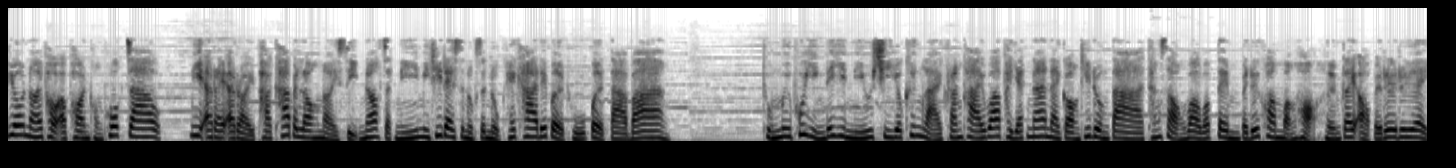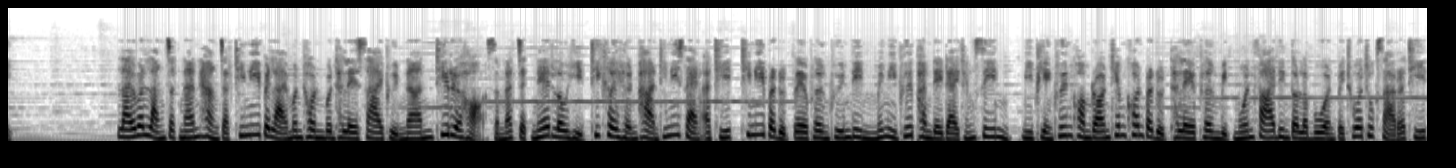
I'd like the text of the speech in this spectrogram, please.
โย่น้อยเผ่าอภรของพวกเจ้า มีอะไรอร่อยพาข้าไปลองหน่อยสินอกจากนี้มีที่ใดสนุกสนุกให้ข้าได้เปิดหูเปิดตาบ้าง ถุงมือผู้หญิงได้ยินนิ้วชี้ยกครึ่งหลายครั้งคล้ายว่าพยักหน้านายกองที่ดวงตาทั้งสองวาววับเต็มไปด้วยความหวังเหาะเหินไกลออกไปเรื่อยๆ หลายวันหลังจากนั้นห่างจากที่นี่ไปหลายมณฑลบนทะเลทรายผืนนั้นที่เรือเหาะสำนักจ็ดเนตรโลหิตที่เคยเหินผ่านที่นี่แสงอาทิตย์ที่นี่ประดุดเปลวเพลิงพื้นดินไม่มีพืชพันธุ์ใดๆทั้งสิ้น มีเพียงคลื่นความร้อนเข้มข้นประดุดทะเลเพลิงบิดม้วนฟ้าดินตลบวนไปทั่วทุกสารทิศ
